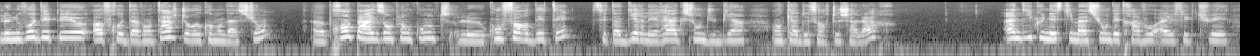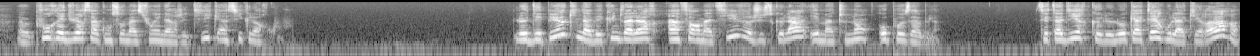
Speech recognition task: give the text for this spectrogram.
Le nouveau DPE offre davantage de recommandations, euh, prend par exemple en compte le confort d'été, c'est-à-dire les réactions du bien en cas de forte chaleur, indique une estimation des travaux à effectuer euh, pour réduire sa consommation énergétique ainsi que leur coût. Le DPE qui n'avait qu'une valeur informative jusque-là est maintenant opposable. C'est-à-dire que le locataire ou l'acquéreur,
